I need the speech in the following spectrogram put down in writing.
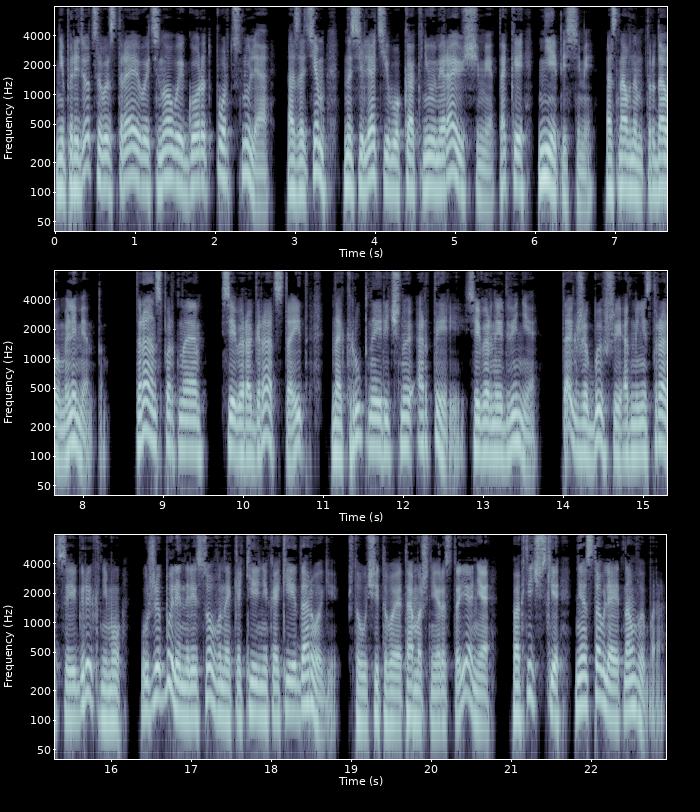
Не придется выстраивать новый город-порт с нуля, а затем населять его как неумирающими, так и неписями, основным трудовым элементом. Транспортное. Североград стоит на крупной речной артерии, Северной Двине, также бывшей администрации игры к нему уже были нарисованы какие-никакие дороги, что, учитывая тамошние расстояния, фактически не оставляет нам выбора.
